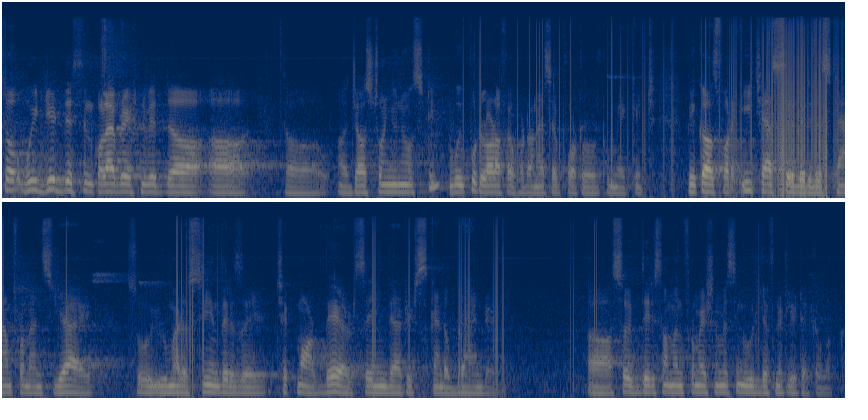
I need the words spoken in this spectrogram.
So, we did this in collaboration with the uh, uh, Georgetown University. We put a lot of effort on assay portal to make it because for each assay there is a stamp from NCI. So, you might have seen there is a check mark there saying that it is kind of branded. Uh, so, if there is some information missing we will definitely take a look.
